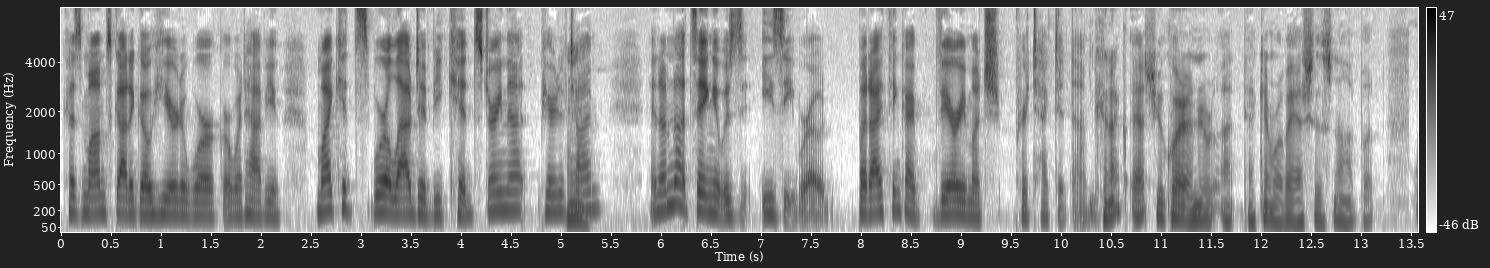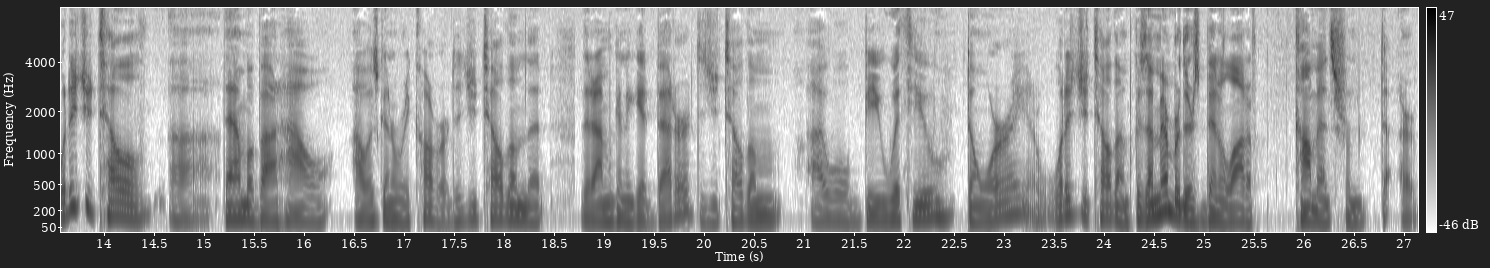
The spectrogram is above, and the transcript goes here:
because mom's got to go here to work or what have you. My kids were allowed to be kids during that period of time. And I'm not saying it was an easy road, but I think I very much protected them. Can I ask you a question? I can't remember if I asked you this or not, but what did you tell uh, them about how I was going to recover? Did you tell them that, that I'm going to get better? Did you tell them I will be with you? Don't worry. Or what did you tell them? Because I remember there's been a lot of comments from or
